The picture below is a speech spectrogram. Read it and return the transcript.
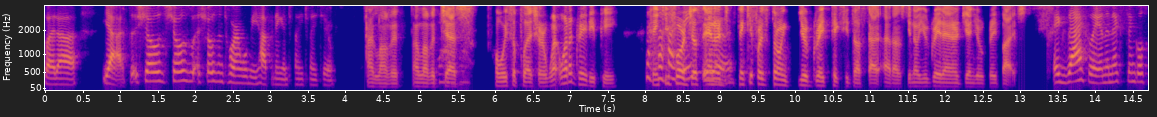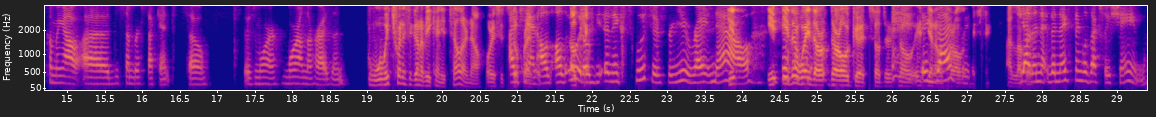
but uh yeah shows shows shows and touring will be happening in 2022 I love it. I love it, Yeah. Jess. Always a pleasure. What what a great EP. Thank you for Thank just energy. you. Thank you for throwing your great pixie dust at, at us. You know, your great energy and your great vibes. exactly and the next single's coming out uh december 2nd so there's more more on the horizon Which one is it gonna be? Can you tell her now, or is it I still can. private? I'll, I'll, ooh, Okay. it'll be an exclusive for you right now. E- either way, they're they're all good. So there's no, you know, they're all Exactly. amazing. I love yeah, it. Yeah, the, ne- the next single is actually Shame.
